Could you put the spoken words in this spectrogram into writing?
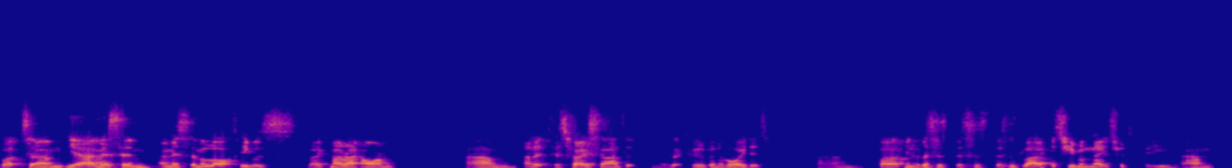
but um, yeah, I miss him. I miss him a lot. He was like my right arm, um, and it, it's very sad that you know that could have been avoided. Um, but you know, this is this is this is life. It's human nature to be um,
